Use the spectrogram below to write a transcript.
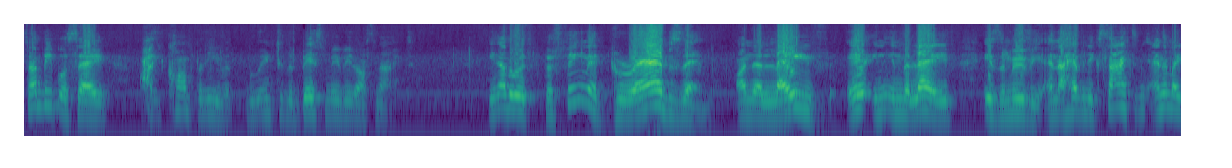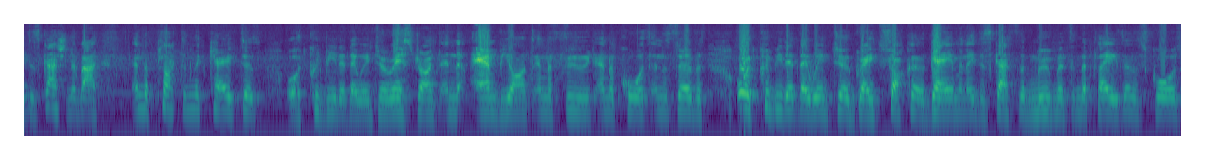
Some people say, oh, you can't believe it, we went to the best movie last night. In other words, the thing that grabs them on the lave, eh, in, in the lave, is the movie. And they have an exciting animated discussion about and the plot and the characters. Or it could be that they went to a restaurant and the ambiance and the food and the course and the service. Or it could be that they went to a great soccer game and they discussed the movements and the plays and the scores.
